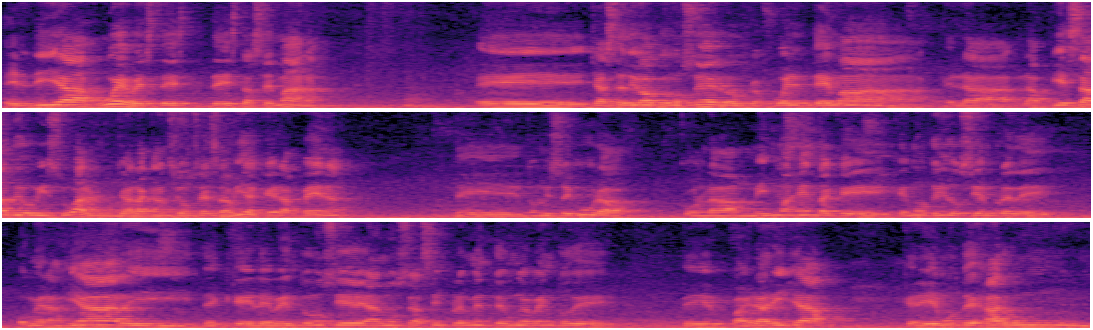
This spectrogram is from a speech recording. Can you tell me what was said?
El día jueves de, esta semana eh, ya se dio a conocer lo que fue el tema, la, pieza audiovisual. Ya la canción se sabía que era Pena de Don Luis Segura, con la misma agenda que, hemos tenido siempre de homenajear y de que el evento no sea, no sea simplemente un evento de, de bailar y ya. Queríamos dejar un,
